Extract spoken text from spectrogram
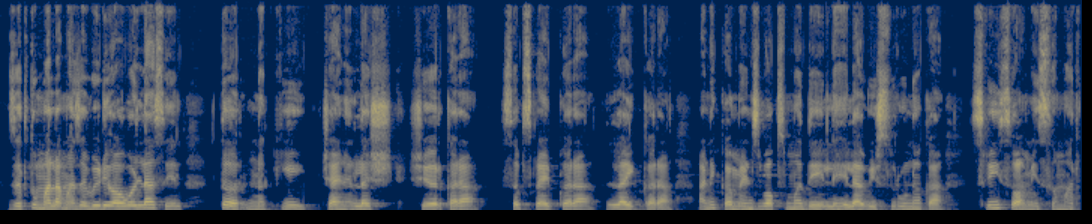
जर तुम्हाला माझा व्हिडिओ आवडला असेल तर नक्की चॅनलला श शेअर करा सबस्क्राईब करा लाईक करा. आणि कमेंट्स बॉक्समध्ये लिहायला विसरू नका. श्री स्वामी समर्थ.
